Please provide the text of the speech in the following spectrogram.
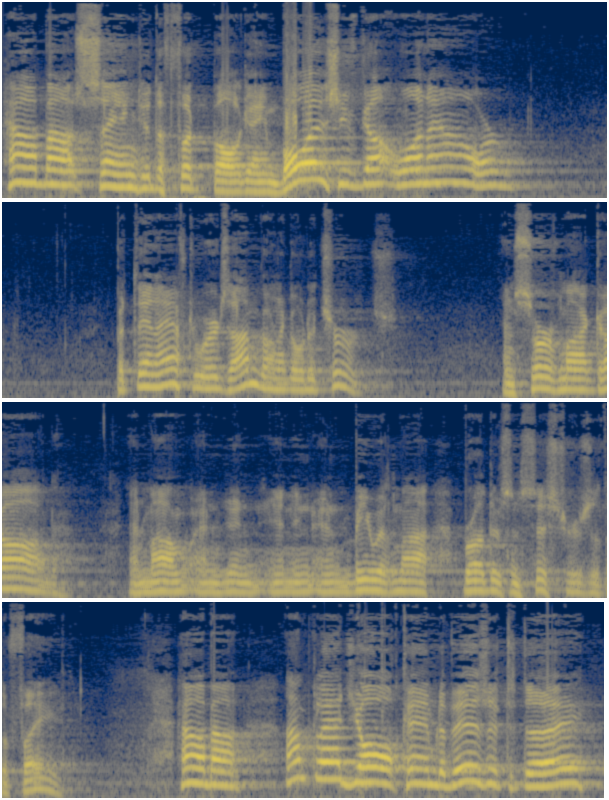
How about saying to the football game, Boys, you've got one hour. But then afterwards, I'm going to go to church and serve my God and, my, and, and, and, be with my brothers and sisters of the faith. How about, I'm glad y'all came to visit today.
